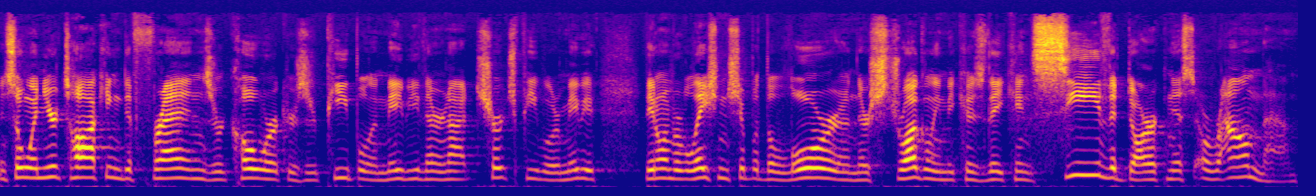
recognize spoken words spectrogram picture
And so when you're talking to friends or coworkers or people, and maybe they're not church people, or maybe they don't have a relationship with the Lord and they're struggling because they can see the darkness around them,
